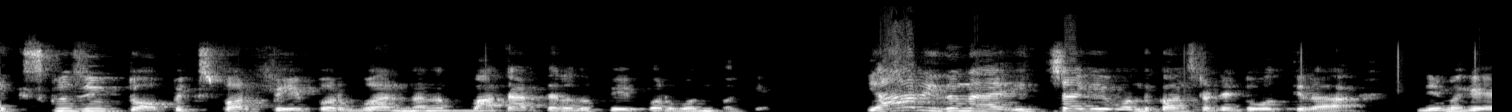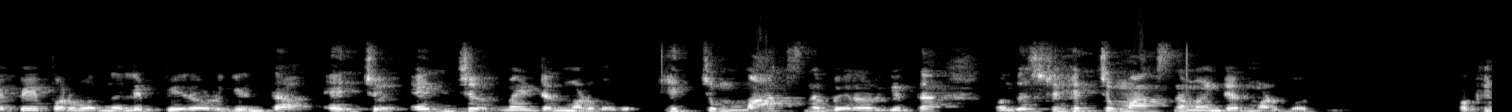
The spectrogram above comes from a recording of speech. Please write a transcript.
exclusive topics for paper one ನಾನು ಮಾತಾಡ್ತಾ ಇರೋದು ಪೇಪರ್ ಒನ್ ಬಗ್ಗೆ. ಯಾರು ಇದನ್ನ ಹೆಚ್ಚಾಗಿ ಒಂದು ಕಾನ್ಸ್ಟೆಂಟ್ ಓದ್ತೀರಾ? ನಿಮಗೆ ಪೇಪರ್ ಒನ್ನಲ್ಲಿ ಬೇರೆಯವ್ರಿಗಿಂತ ಹೆಚ್ಚು ಎಡ್ಜ್ ಮೈಂಟೈನ್ ಮಾಡಬಹುದು ಹೆಚ್ಚು ಮಾರ್ಕ್ಸ್ನ ಬೇರೆಯವ್ರಿಗಿಂತ ಒಂದಷ್ಟು ಹೆಚ್ಚು ಮಾರ್ಕ್ಸ್ನ ಮೈಂಟೈನ್ ಮಾಡಬಹುದು okay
